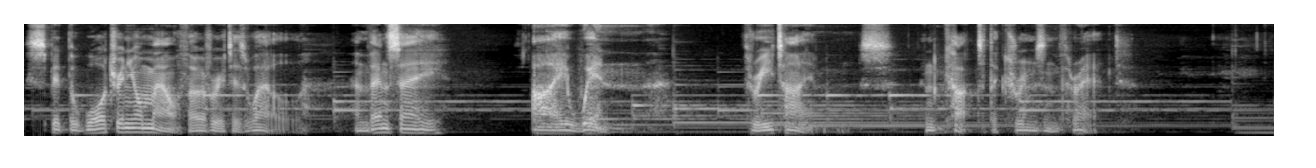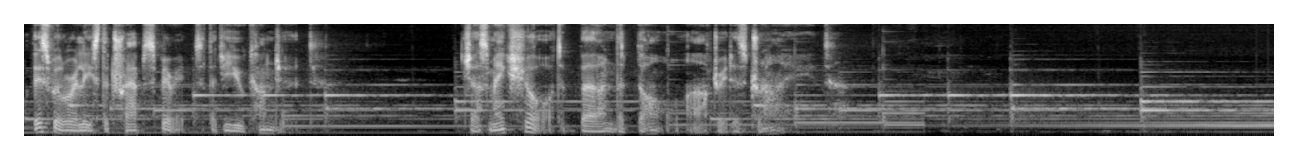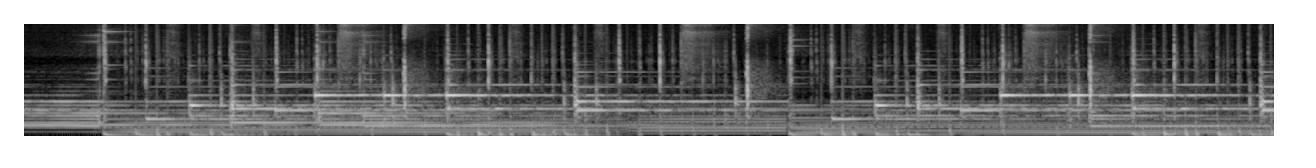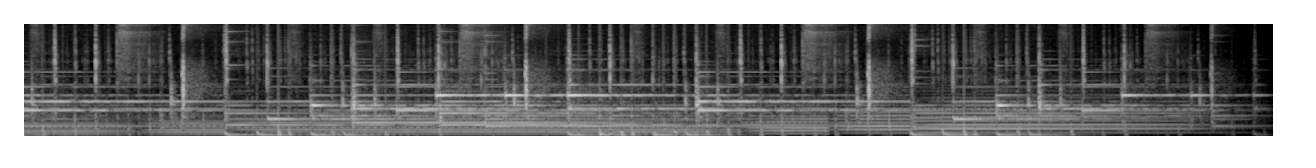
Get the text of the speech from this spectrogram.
Spit the water in your mouth over it as well, and then say, I win, three times, and cut the crimson thread. This will release the trapped spirit that you conjured. Just make sure to burn the doll after it is dried.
